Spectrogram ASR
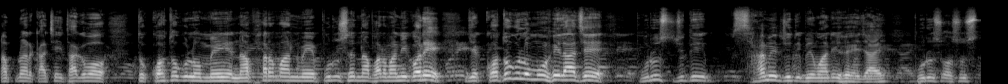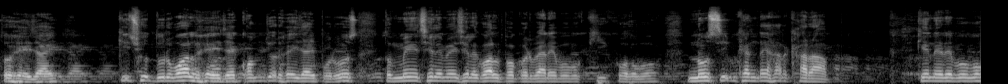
আপনার কাছেই থাকব। তো কতগুলো মেয়ে নাফারমান মেয়ে পুরুষের নাফারমানি করে যে কতগুলো মহিলা আছে, পুরুষ যদি, স্বামীর যদি বেমারি হয়ে যায়, পুরুষ অসুস্থ হয়ে যায় কিছু দুর্বল হয়ে যায়, কমজোর হয়ে যায় পুরুষ। তো মেয়ে ছেলে মেয়ে ছেলে গল্প করবে, আরে বাবু, কী করব? নসিব খানটাই হার খারাপ। কেনে রে বাবু?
